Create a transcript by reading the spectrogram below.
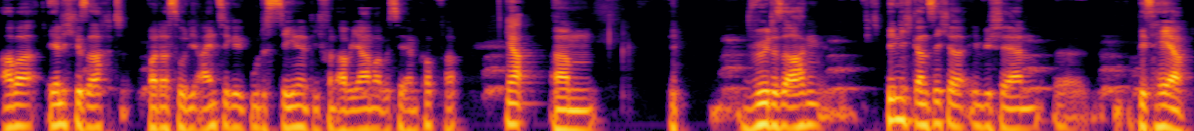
aber ehrlich gesagt war das so die einzige gute Szene, die ich von Abiyama bisher im Kopf habe. Ja. Ähm, würde sagen, ich bin nicht ganz sicher, inwiefern äh, bisher,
